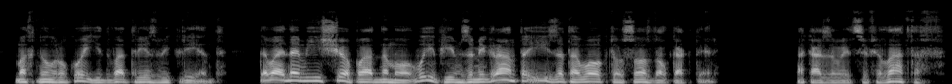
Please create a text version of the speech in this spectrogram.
— махнул рукой едва трезвый клиент. — Давай нам еще по одному выпьем за мигранта и за того, кто создал коктейль. Оказывается, Филатов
